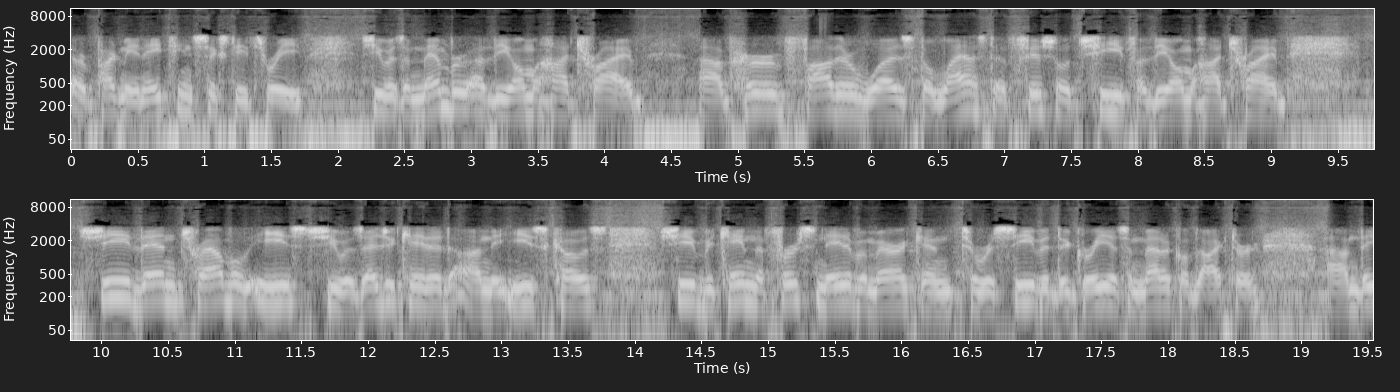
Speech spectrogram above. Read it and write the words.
or pardon me, in 1863. She was a member of the Omaha tribe. Uh, her father was the last official chief of the Omaha tribe. She then traveled east. She was educated on the East Coast. She became the first Native American to receive a degree as a medical doctor. Um, they,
